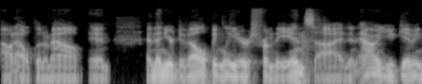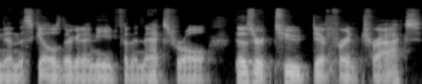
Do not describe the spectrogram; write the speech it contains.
out helping them out and and then you're developing leaders from the inside and how are you giving them the skills they're going to need for the next role those are two different tracks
